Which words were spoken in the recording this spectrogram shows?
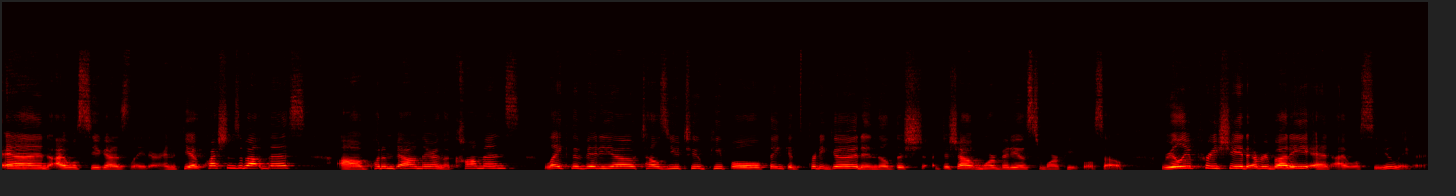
and I will see you guys later. And if you have questions about this, um, put them down there in the comments. Like the video, tells YouTube people think it's pretty good, and they'll dish dish out more videos to more people. So really appreciate everybody, and I will see you later.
